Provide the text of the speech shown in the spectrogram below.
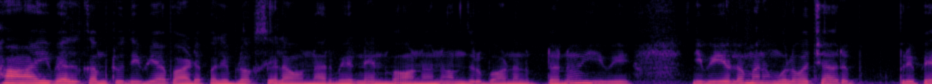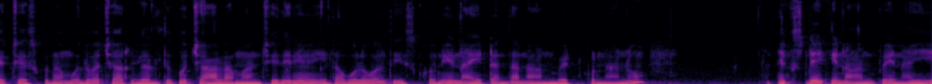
Hi welcome to Divya Padepalli blogs. ఎలా ఉన్నారు? మీరు? నేను బాగున్నాను. అందరూ బాగున్నాను. ఇవి ఈ వీడియోలో మనం ఉలవచారు ప్రిపేర్ చేసుకుందాం. ఉలవచారు హెల్త్కు చాలా మంచిది. నేను ఇలా ఉలవలు తీసుకొని నైట్ అంతా నానబెట్టుకున్నాను. నెక్స్ట్ డేకి నానిపోయినాయి.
